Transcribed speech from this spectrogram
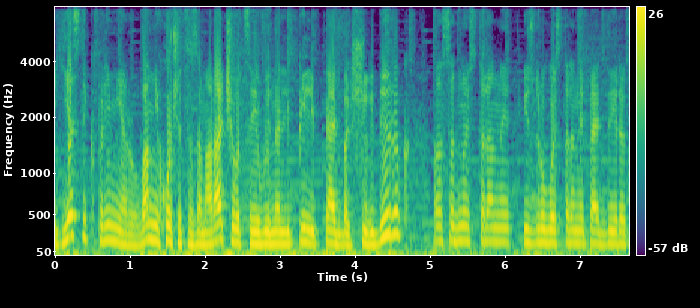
Если, к примеру, вам не хочется заморачиваться и вы налепили 5 больших дырок э, с одной стороны и с другой стороны 5 дырок,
